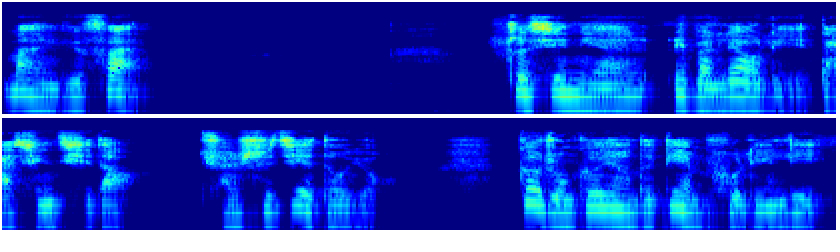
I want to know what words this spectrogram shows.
鳗鱼饭。这些年，日本料理大行其道，全世界都有，各种各样的店铺林立。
